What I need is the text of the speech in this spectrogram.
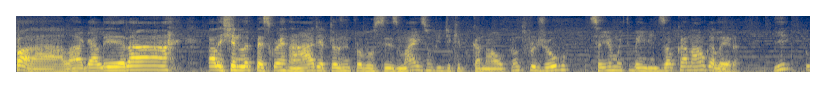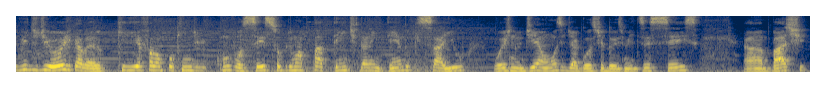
Fala galera! Alexandre Lepescoer na área, trazendo para vocês mais um vídeo aqui pro canal Pronto pro Jogo. Sejam muito bem-vindos ao canal, galera. E o vídeo de hoje, galera, eu queria falar um pouquinho de, com vocês sobre uma patente da Nintendo que saiu hoje no dia 11 de agosto de 2016. Uh, bate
